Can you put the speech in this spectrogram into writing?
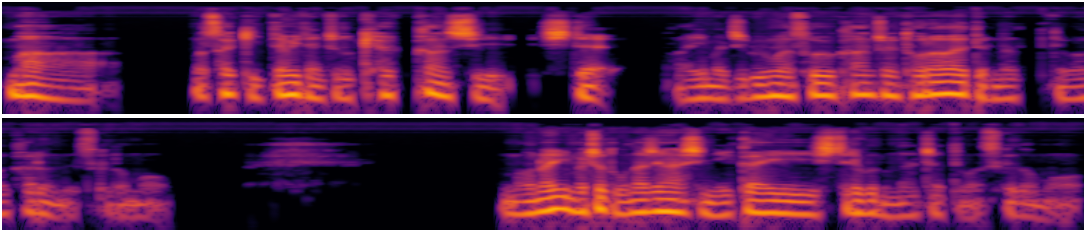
まあ、まあ、さっき言ったみたいにちょっと客観視して、あ今自分はそういう感情にとらわれてるんだってわかるんですけども、まあ、今ちょっと同じ話2回してることになっちゃってますけども、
